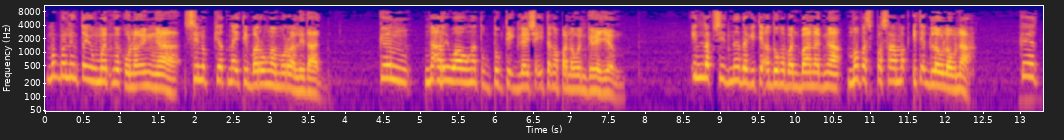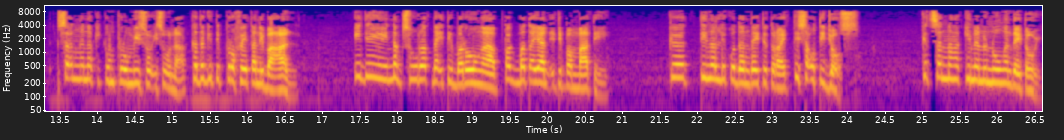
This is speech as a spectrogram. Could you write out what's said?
Mabalin tayo mat nga kunain nga sinupyat na iti baro nga moralidad ken naariwaw nga tugtog ti iglesia ita nga panawon gayem. Inlaksid na dagiti adu nga banbanag nga mapaspasamak iti aglawlaw na. Ket saan nga nakikompromiso isuna kadagiti profeta ni Baal. Idi nagsurat da iti baro nga pagbatayan iti pamati. Ket tinalikodan da iti turay ti sao ti Diyos. Ket saan nga kinanunungan da itoy.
